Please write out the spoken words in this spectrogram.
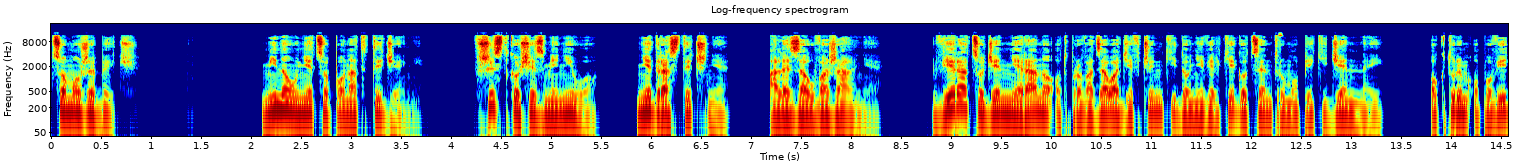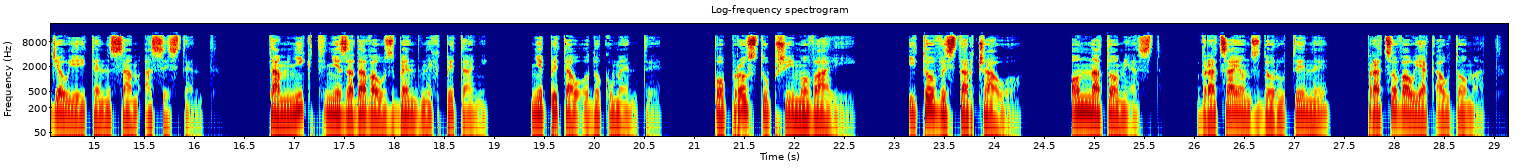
co może być. Minął nieco ponad tydzień. Wszystko się zmieniło, nie drastycznie, ale zauważalnie. Wiera codziennie rano odprowadzała dziewczynki do niewielkiego centrum opieki dziennej, o którym opowiedział jej ten sam asystent. Tam nikt nie zadawał zbędnych pytań, nie pytał o dokumenty. Po prostu przyjmowali. I to wystarczało. On natomiast, wracając do rutyny, pracował jak automat.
